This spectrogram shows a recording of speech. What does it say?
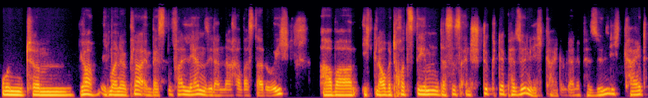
Und ähm, ja, ich meine, klar, im besten Fall lernen sie dann nachher was dadurch. Aber ich glaube trotzdem, das ist ein Stück der Persönlichkeit. Und eine Persönlichkeit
